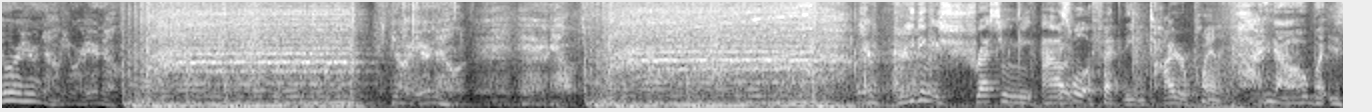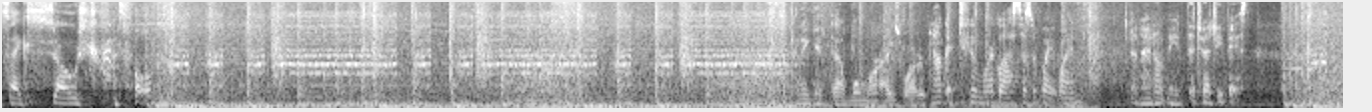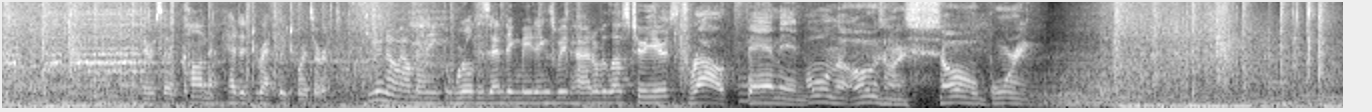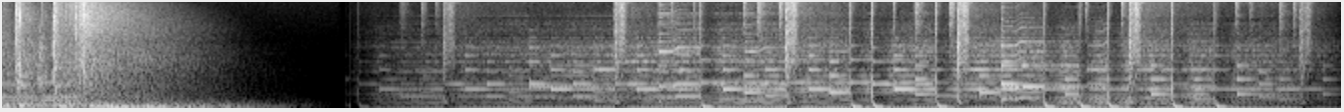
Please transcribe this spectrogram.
You are here now. You are here now. You are here now. Here now. Your breathing is stressing me out. This will affect the entire planet. I know, but it's like so stressful. Can I get that one more ice water? And I'll get two more glasses of white wine. And I don't need the judgy face. There's a comet headed directly towards Earth. Do you know how many the world is ending meetings we've had over the last two years? Drought, famine. Hole in the ozone is so boring.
